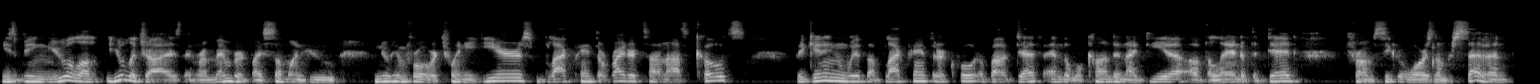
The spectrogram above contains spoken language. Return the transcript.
he's being eulogized and remembered by someone who knew him for over 20 years, Black Panther writer Ta-Nehisi Coates, beginning with a Black Panther quote about death and the Wakandan idea of the land of the dead from Secret Wars number seven.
